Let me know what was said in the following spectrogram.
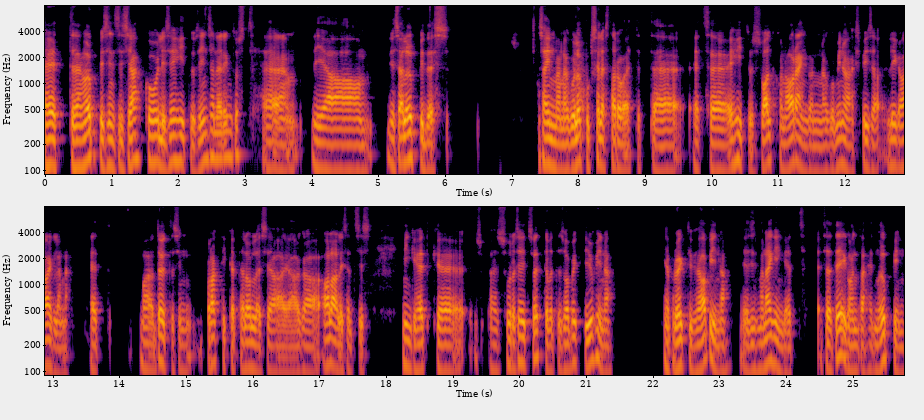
et äh, ma õppisin siis jah, koolis ehituse insenerindust äh, ja, ja seal õppides sain ma nagu lõpuks sellest aru, et, et, et see ehitusvaldkonna areng on nagu minu jaoks piisav, liiga aeglane, et ma töötasin praktikatel olles ja, ja ka alaliselt siis mingi hetk ühes suures ehitusettevõttes objektijuhina ja projektijuhi abina ja siis ma nägingi, et, et seda teekonda, et ma õpin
